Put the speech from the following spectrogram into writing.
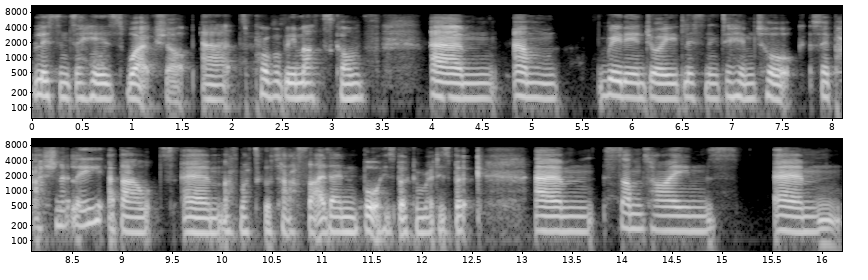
listened to his workshop at probably MathsConf um, and really enjoyed listening to him talk so passionately about um, mathematical tasks that I then bought his book and read his book. Um, sometimes um,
